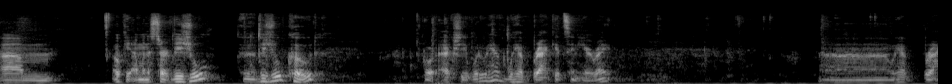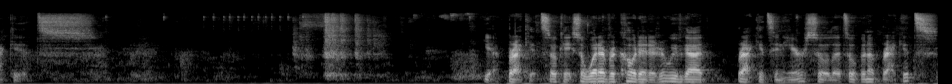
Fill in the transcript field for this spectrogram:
Um, okay, I'm going to start Visual, uh, Visual Code. Or actually, what do we have? We have brackets in here, right? Uh, we have brackets. Yeah, brackets. Okay, so whatever code editor, we've got brackets in here. So let's open up brackets.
